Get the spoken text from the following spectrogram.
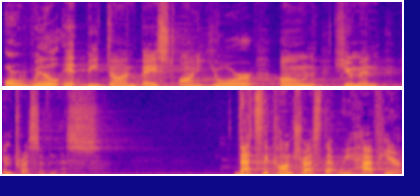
Or will it be done based on your own human impressiveness? That's the contrast that we have here.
